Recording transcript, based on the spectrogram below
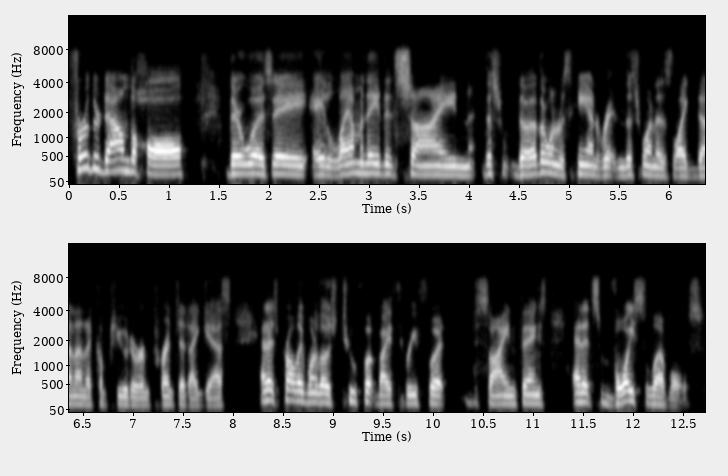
further down the hall there was a, a laminated sign. This the other one was handwritten. This one is like done on a computer and printed i guess. And it's probably one of those two foot by three foot sign things and it's voice levels.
